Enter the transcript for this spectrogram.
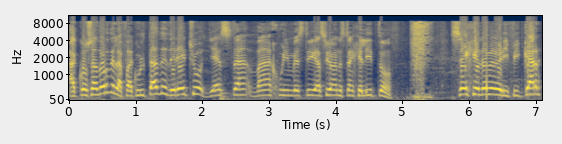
Acosador de la Facultad de Derecho ya está bajo investigación, está Angelito. CG debe verificar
